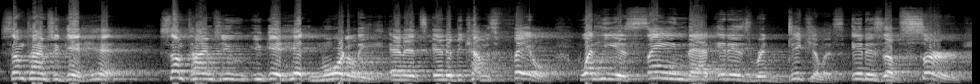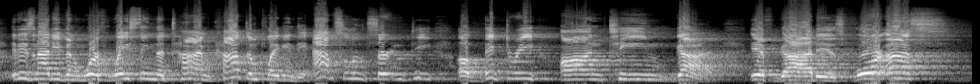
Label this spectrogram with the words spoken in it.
Sometimes you get hit. Sometimes you, you get hit mortally and, it's, and it becomes fatal what he is saying that it is ridiculous. It is absurd. It is not even worth wasting the time contemplating the absolute certainty of victory on Team God. If God is for us,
